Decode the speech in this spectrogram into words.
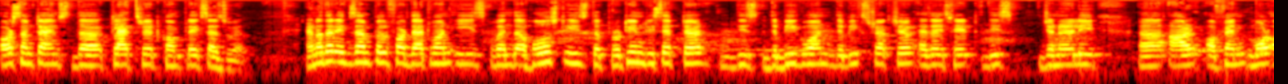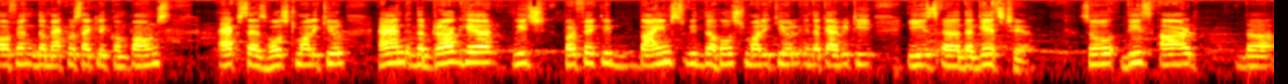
or sometimes the clathrate complex as well. Another example for that one is when the host is the protein receptor, this the big one, the big structure, as I said, these generally uh, are often, more often the macrocyclic compounds acts as host molecule and the drug here which perfectly binds with the host molecule in the cavity is uh, the guest here. So these are the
